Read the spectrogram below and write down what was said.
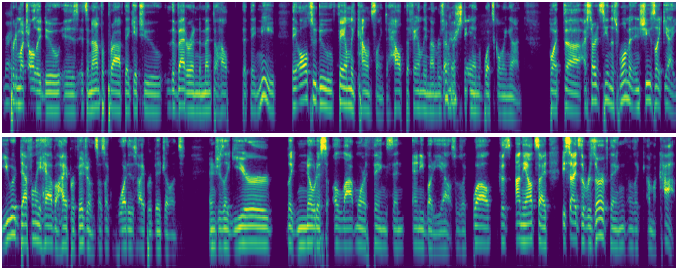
Right. Pretty much all they do is it's a non for profit. They get you the veteran the mental help that they need. They also do family counseling to help the family members Okay. understand what's going on. But uh, I started seeing this woman, and she's like, "Yeah, you would definitely have a hypervigilance." I was like, "What is hypervigilance?" And she's like, "You're like notice a lot more things than anybody else." I was like, "Well, because on the outside, besides the reserve thing, I was like, I'm a cop,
